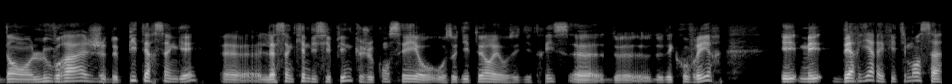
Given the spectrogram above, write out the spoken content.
dans l'ouvrage de Peter Senge, la cinquième discipline que je conseille aux, auditeurs et aux auditrices de, découvrir. Mais derrière, effectivement, c'est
